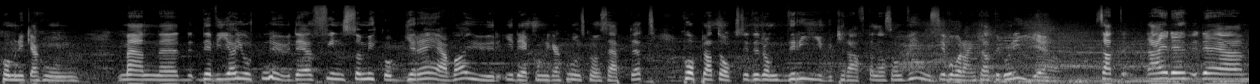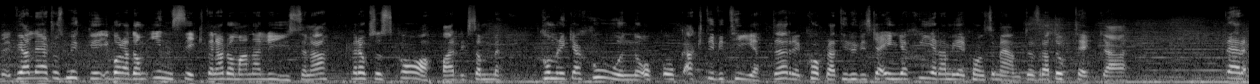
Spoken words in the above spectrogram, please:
kommunikation men eh, det vi har gjort nu, det finns så mycket att gräva ur i det kommunikationskonceptet kopplat också till de drivkrafterna som finns i våran kategori. Så att, nej, det, det, vi har lärt oss mycket i bara de insikterna, de analyserna, men också skapar liksom kommunikation och, och aktiviteter kopplat till hur vi ska engagera mer konsumenter för att upptäcka det här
